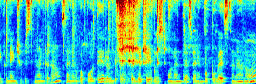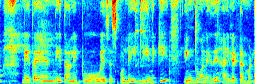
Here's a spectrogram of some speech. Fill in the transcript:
ఇక్కడ నేను చూపిస్తున్నాను కదా శనగపప్పు అయితే రెండు పెద్ద పెద్ద టేబుల్ స్పూన్ అంతా శనగపప్పు వేస్తున్నాను. మిగతా అన్ని తాలింపు వేసేసుకోండి. దీనికి ఇంగు అనేది హైలైట్ అనమాట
